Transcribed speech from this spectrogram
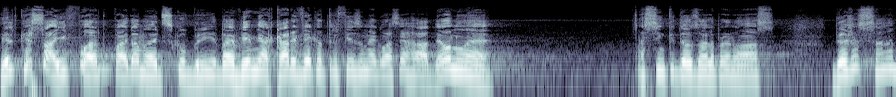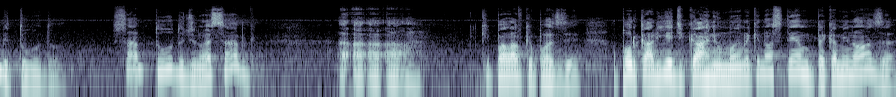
ele quer sair fora do pai e da mãe, descobrir, vai ver minha cara e ver que eu fiz um negócio errado. É ou não é? Assim que Deus olha para nós, Deus já sabe tudo. Sabe tudo de nós, sabe. A, que palavra que eu posso dizer? A porcaria de carne humana que nós temos, pecaminosa.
